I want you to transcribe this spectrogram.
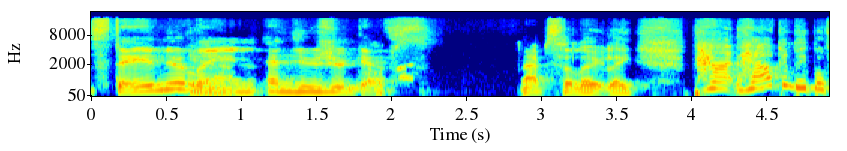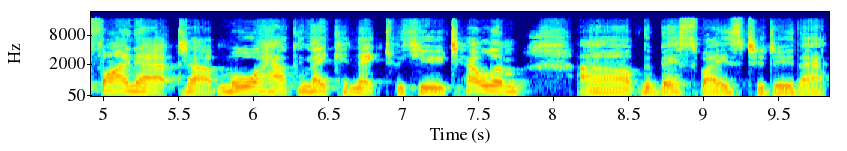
Stay in your yeah. lane and use your gifts. Absolutely. Pat, how can people find out uh, more? How can they connect with you? Tell them uh, the best ways to do that.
